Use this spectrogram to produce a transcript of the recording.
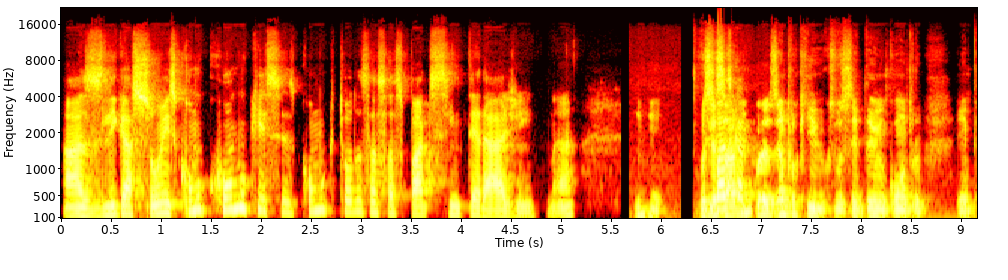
as ligações, como, como, que esses, como que todas essas partes se interagem, né? Uhum. Você sabe, por exemplo, que você tem um encontro entre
